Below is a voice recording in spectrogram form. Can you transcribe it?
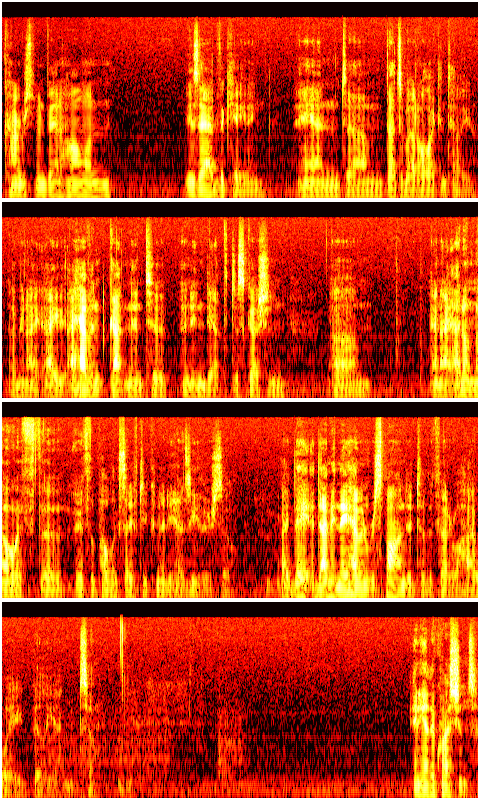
Congressman Van Hollen is advocating, and um, that's about all I can tell you. I mean, I, I, I haven't gotten into an in-depth discussion, um, and I, I don't know if the, if the Public Safety Committee has either, so. I, they, I mean, they haven't responded to the federal highway bill yet, so. Any other questions?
